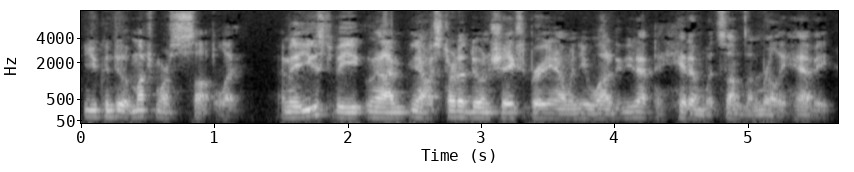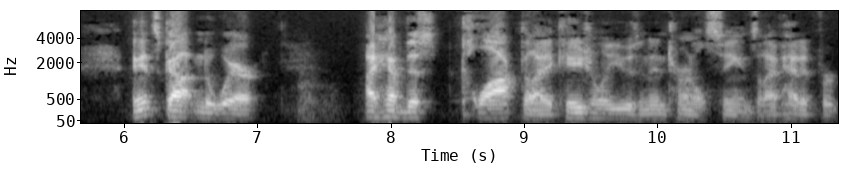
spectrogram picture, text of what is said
you can do it much more subtly. I mean, it used to be when I, you know, I started doing Shakespeare. You know, when you wanted, you'd have to hit him with something really heavy, and it's gotten to where I have this clock that I occasionally use in internal scenes, and I've had it for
